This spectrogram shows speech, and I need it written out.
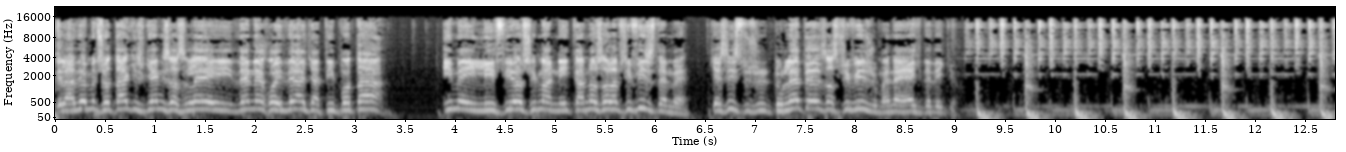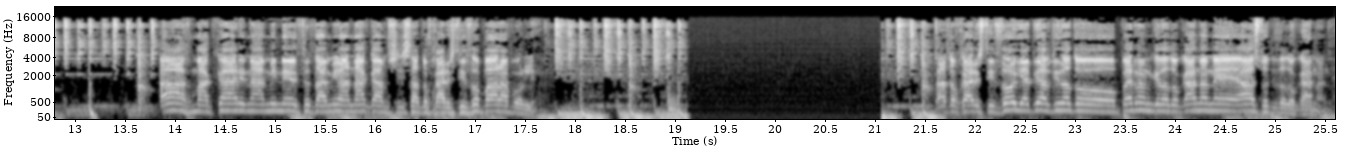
Δηλαδή ο Μητσοτάκης βγαίνει σας λέει δεν έχω ιδέα για τίποτα, είμαι ηλίθιος, είμαι ανίκανος, αλλά ψηφίστε με. Και εσείς τους, του λέτε σας ψηφίζουμε. Ναι, έχετε δίκιο. Αχ, μακάρι να μην έρθει το Ταμείο Ανάκαμψης. Θα το ευχαριστηθώ πάρα πολύ. Θα το ευχαριστηθώ γιατί αυτοί θα το παίρναν και θα το κάνανε. Άστο τι θα το κάνανε.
